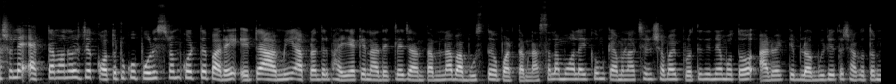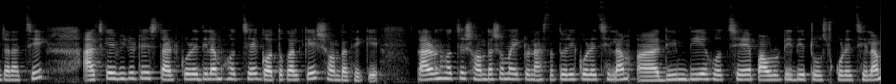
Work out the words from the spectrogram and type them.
আসলে একটা মানুষ যে কতটুকু পরিশ্রম করতে পারে, এটা আমি আপনাদের ভাইয়াকে না দেখলে জানতাম না বা বুঝতেও পারতাম না। আসসালামু আলাইকুম, কেমন আছেন সবাই? প্রতিদিনের মতো আরও একটি ব্লগ ভিডিওতে স্বাগতম জানাচ্ছি। আজকের ভিডিওটি স্টার্ট করে দিলাম হচ্ছে গতকালকে সন্ধ্যা থেকে। কারণ হচ্ছে সন্ধ্যার সময় একটু নাস্তা তৈরি করেছিলাম ডিম দিয়ে হচ্ছে পাউরুটি দিয়ে টোস্ট করেছিলাম।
